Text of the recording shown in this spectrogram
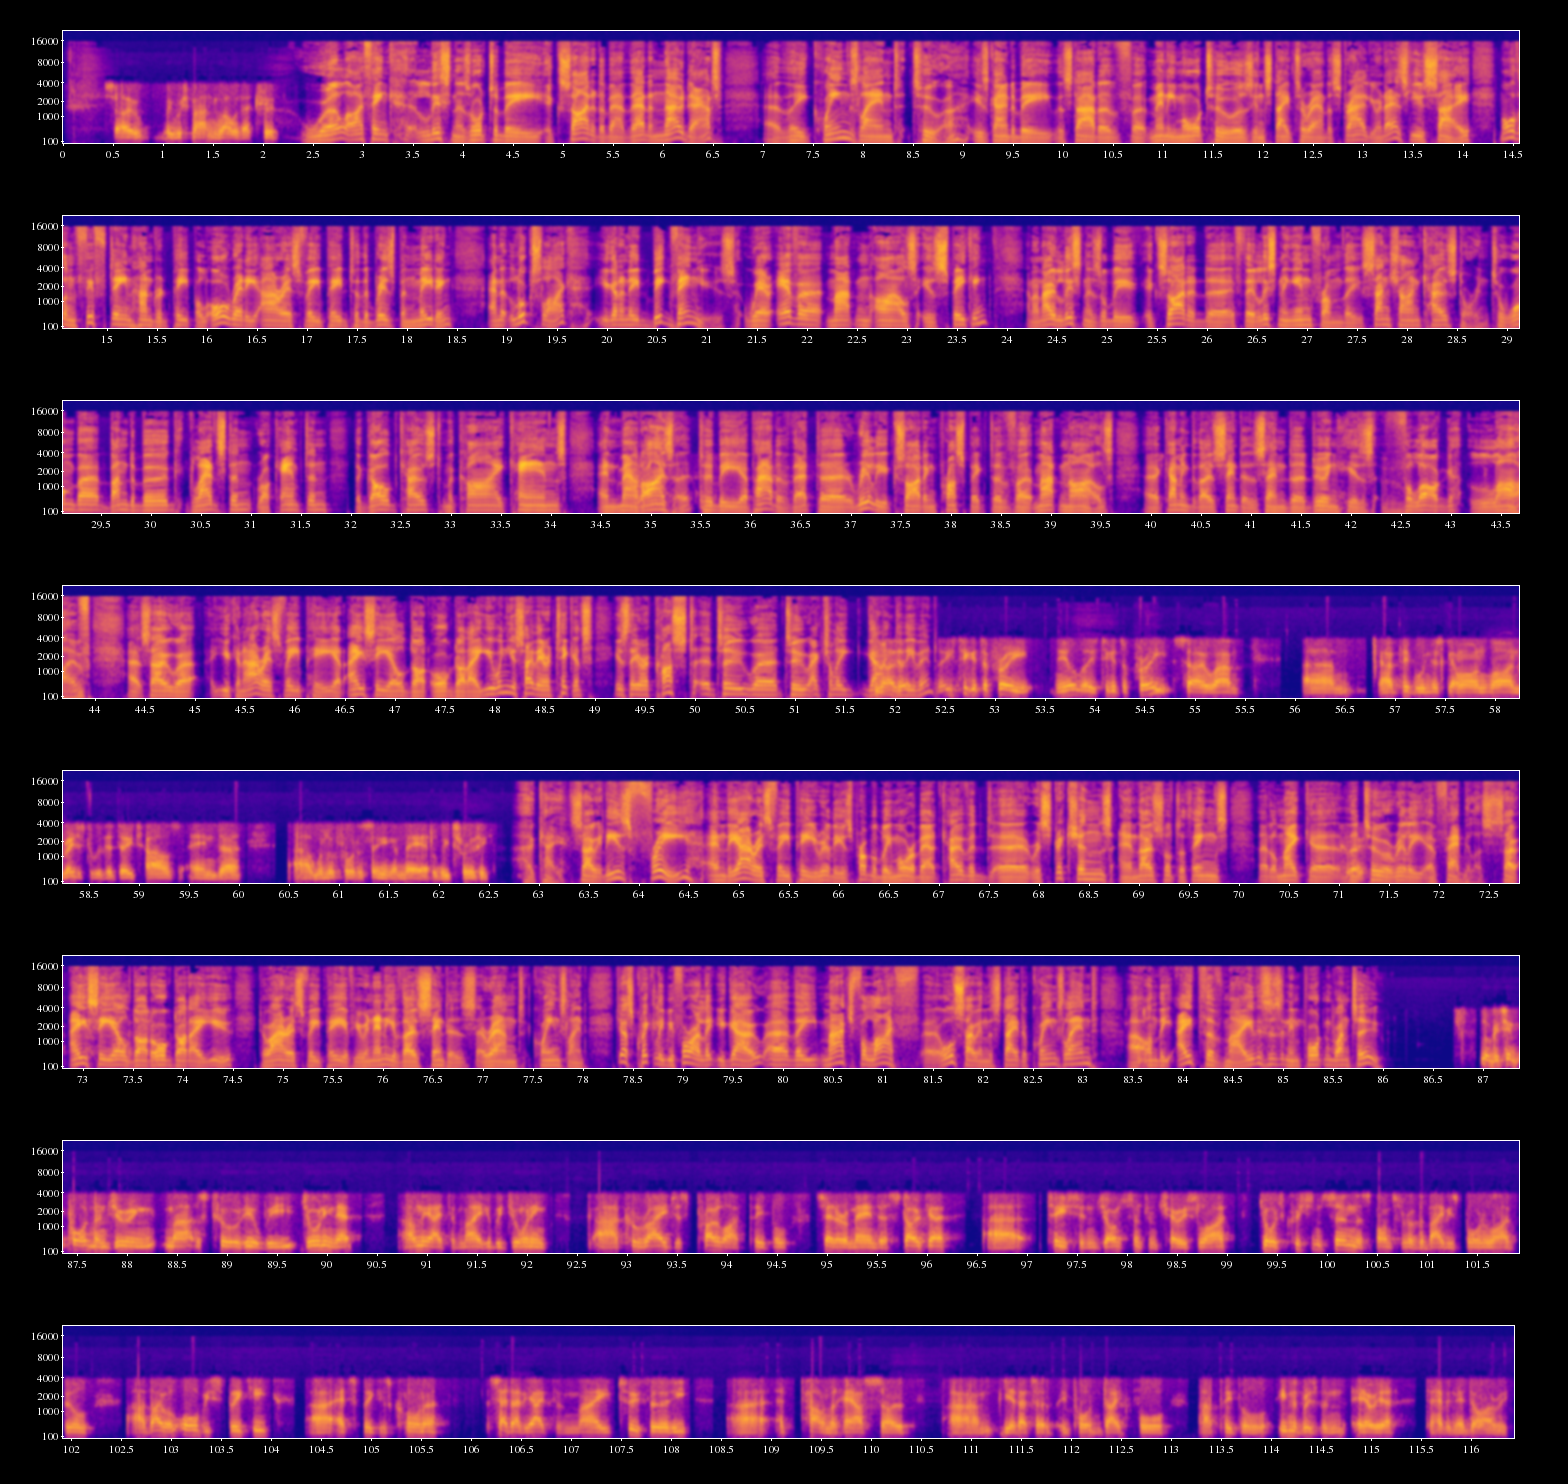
So we wish Martyn well with that trip. Well, I think listeners ought to be excited about that, and no doubt uh, the Queensland tour is going to be the start of uh, many more tours in states around Australia. And as you say, more than 1,500 people already RSVP'd to the Brisbane meeting, and it looks like you're going to need big venues wherever Martyn Iles is speaking. And I know listeners will be excited uh, if they're listening in from the Sunshine Coast or in Toowoomba, Bundaberg, Gladstone, Rockhampton, the Gold Coast, Mackay, Cairns, and Mount Isa to be a part of that uh, really exciting prospect of uh, Martyn Iles uh, coming to those centres and uh, doing his vlog live. Uh, so uh, you can RSVP at acl.org.au. When you say there are tickets, is there a cost to to actually going no, to the event? These tickets are free, Neil. These tickets are free. So um, um, people can just go online, register with the details, and uh, we look forward to seeing them there. It'll be terrific. Okay, so it is free, and the RSVP really is probably more about COVID uh, restrictions and those sorts of things that'll make uh, the tour really uh, fabulous. So acl.org.au to RSVP if you're in any of those centres around Queensland. Just quickly before I let you go, uh, the March for Life, uh, also in the state of Queensland, uh, on the 8th of May. This is an important one too. Look, it's important, and during Martyn's tour, he'll be joining that on the 8th of May, he'll be joining uh, courageous pro life people, Senator Amanda Stoker, uh, T.C. Johnson from Cherish Life, George Christensen, the sponsor of the Babies Born Alive bill. Uh, they will all be speaking uh, at Speaker's Corner Saturday, the 8th of May, 2.30 uh, at Parliament House. So, um, yeah, that's an important date for uh, people in the Brisbane area to have in their diary.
